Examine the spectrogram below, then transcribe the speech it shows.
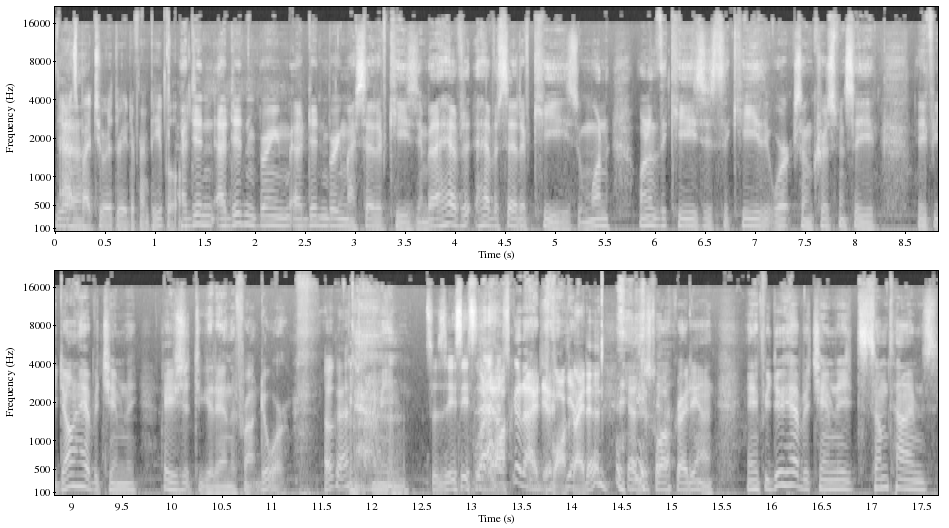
Yeah. asked by two or three different people. I didn't. I didn't bring. I didn't bring my set of keys in, but I have have a set of keys, and one one of the keys is the key that works on Christmas Eve. If you don't have a chimney, I use it to get in the front door. Okay. I mean, So it's easy as that. that's a good idea. Just walk Yeah. right in. yeah, just walk right in. And if you do have a chimney, sometimes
